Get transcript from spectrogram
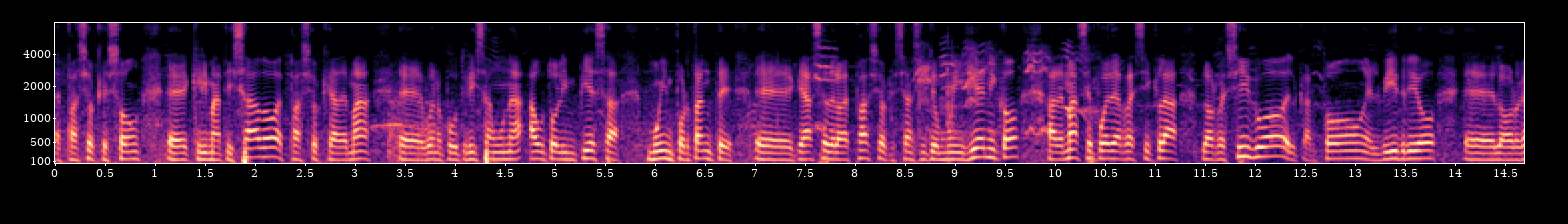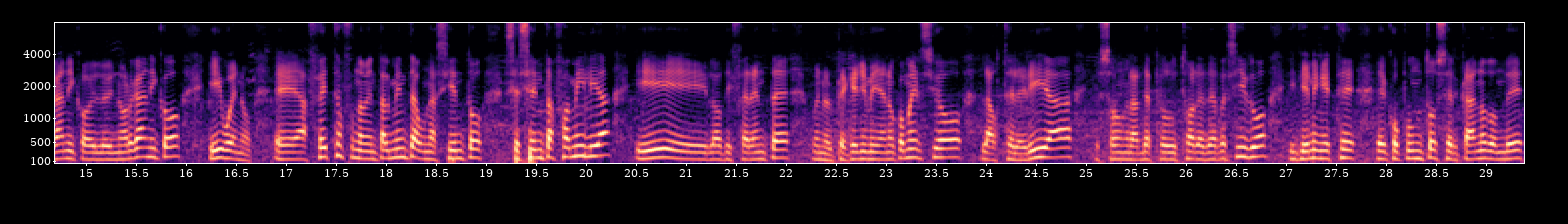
espacios que son climatizados, espacios que además bueno, pues utilizan una autolimpieza muy importante que hace de los espacios que sean sitios muy higiénicos. Además se puede reciclar los residuos, el cartón, el vidrio, eh, lo orgánico y lo inorgánico y bueno, eh, afecta fundamentalmente a unas 160 familias y los diferentes, bueno, el pequeño y mediano comercio, la hostelería, que son grandes productores de residuos y tienen este ecopunto cercano donde,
